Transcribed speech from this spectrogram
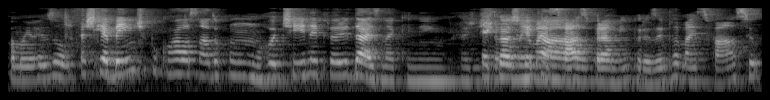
Amanhã eu resolvo. Acho que é bem, tipo, correlacionado com rotina e prioridades, né? Que nem a gente É que tinha eu acho que é mais fácil, pra mim, por exemplo, é mais fácil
